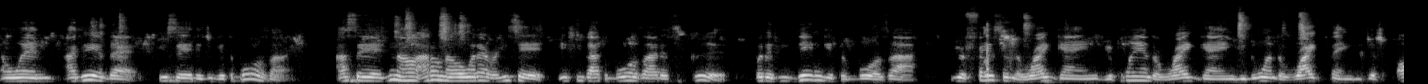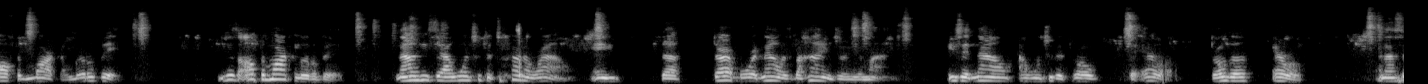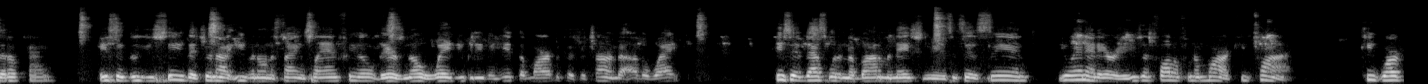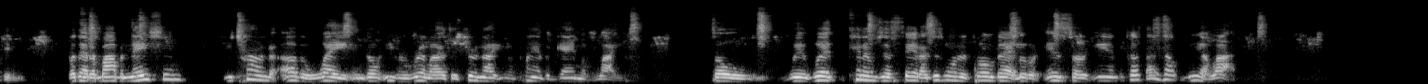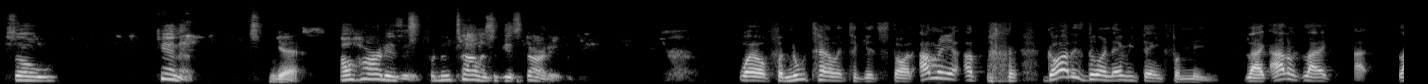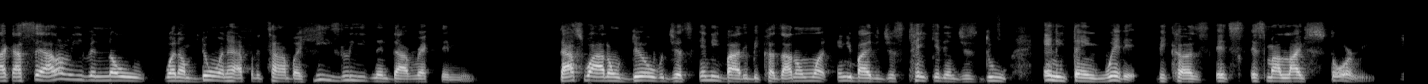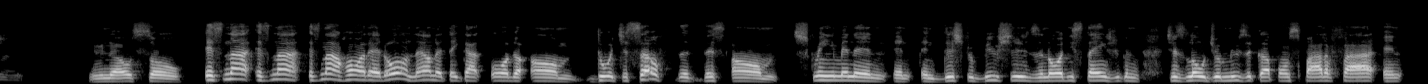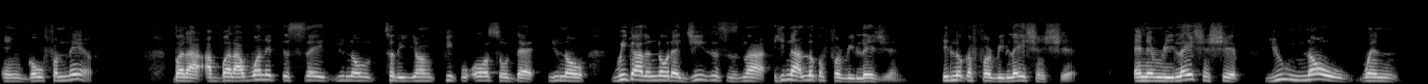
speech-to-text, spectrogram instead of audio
And when I did that, he said, Did you get the bullseye? I said, You know, I don't know, whatever. He said, If you got the bullseye, that's good. But if you didn't get the bullseye, you're facing the right game, you're playing the right game, you're doing the right thing, you're just off the mark a little bit. You're just off the mark a little bit. Now he said, I want you to turn around. And the dartboard now is behind you in your mind. He said, Now I want you to throw the arrow. Throw the arrow. And I said, Okay. He said, Do you see that you're not even on the same playing field? There's no way you could even hit the mark because you're turned the other way. He said, That's what an abomination is. He said, Sin, you're in that area. You're just falling from the mark. Keep trying. Keep working. But that abomination, you turn the other way and don't even realize that you're not even playing the game of life. So with what Kenneth just said, I just wanted to throw that little insert in because that helped me a lot. So, Kenneth. Yes. How hard is it for new talent to get started? Well, for new talent to get started, I mean, I, God is doing everything for me. Like I don't like, I, like I said, I don't even know what I'm doing half of the time, but He's leading and directing me. That's why I don't deal with just anybody because I don't want anybody to just take it and just do anything with it because it's it's my life story. Right. You know, so it's not it's not it's not hard at all now that they got all the um do it yourself the this um streaming and, and and distributions and all these things. You can just load your music up on spotify and and go from there. But I but I wanted to say, you know, to the young people also that you know we got to know that Jesus is not he's not looking for religion. He's looking for relationship, and in relationship, you know when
